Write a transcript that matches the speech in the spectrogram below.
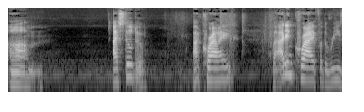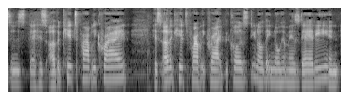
Um, I still do. I cried, but I didn't cry for the reasons that his other kids probably cried. His other kids probably cried because you know they know him as daddy and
